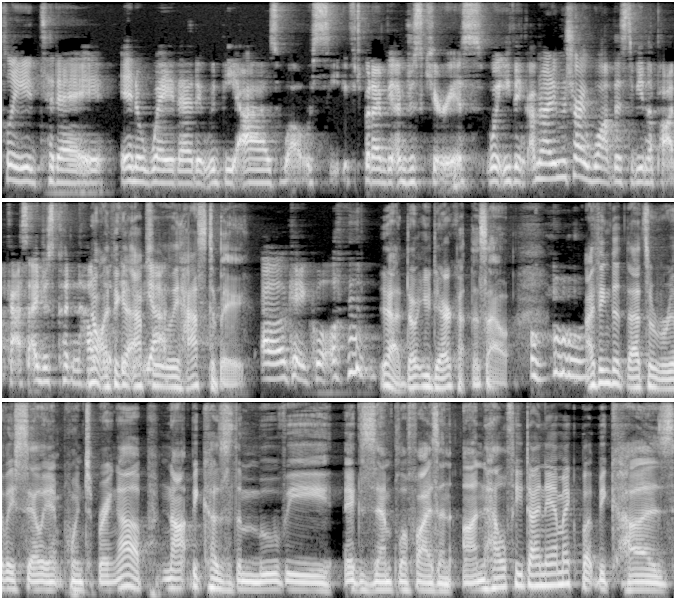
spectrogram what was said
played today in a way that it would be as well received? But I'm I'm just curious what you think. I'm not even sure I want this to be in the podcast. I just couldn't help No, I think it yeah. absolutely has to be. Oh, okay, cool. Yeah, don't you dare cut this out. I think that that's a really salient point to bring up, not because the movie exemplifies an unhealthy dynamic, but because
